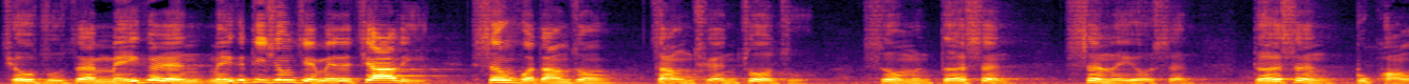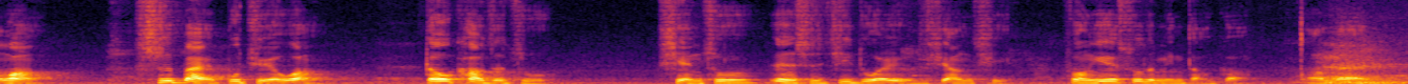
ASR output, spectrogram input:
求主在每一个人、每个弟兄姐妹的家里、生活当中掌权做主，使我们得胜，胜了又胜，得胜不狂妄，失败不绝望。都靠着主，显出认识基督而有的香气。奉耶稣的名祷告，阿门。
